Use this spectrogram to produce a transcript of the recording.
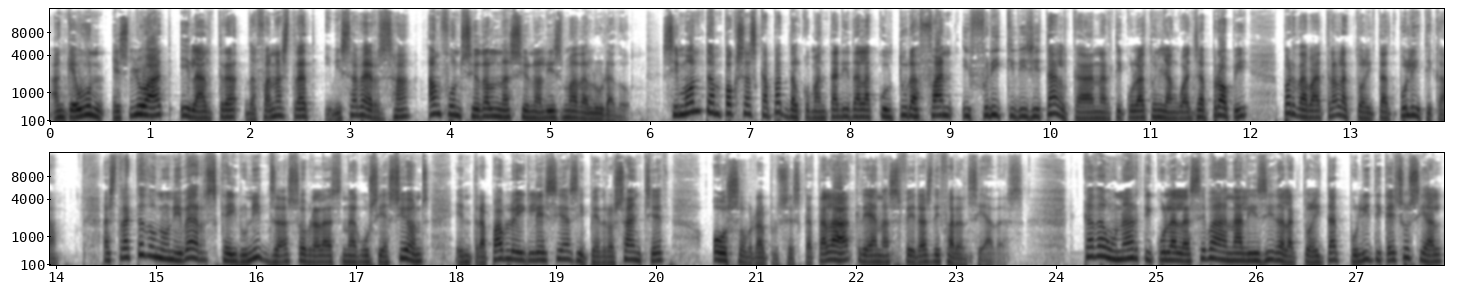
en què un és lluat i l'altre defenestrat i viceversa en funció del nacionalisme de l'orador. Simón tampoc s'ha escapat del comentari de la cultura fan i friki digital que han articulat un llenguatge propi per debatre l'actualitat política. Es tracta d'un univers que ironitza sobre les negociacions entre Pablo Iglesias i Pedro Sánchez o sobre el procés català, creant esferes diferenciades. Cada una articula la seva anàlisi de l'actualitat política i social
